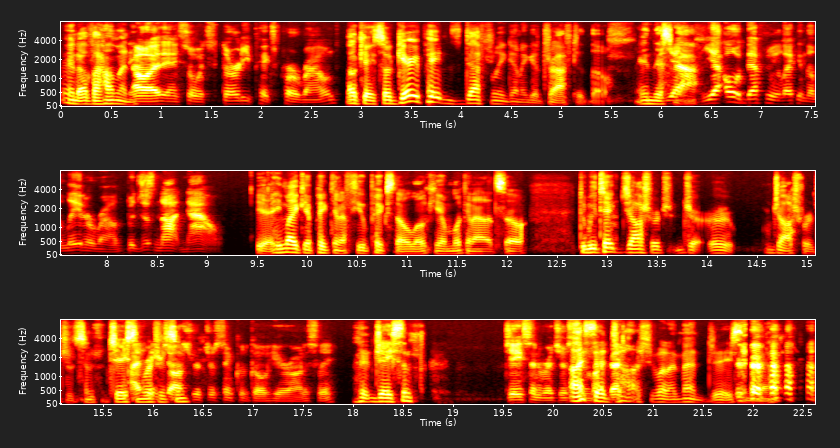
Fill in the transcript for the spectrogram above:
And of how many? Uh, and so it's 30 picks per round. Okay, so Gary Payton's definitely gonna get drafted though in this yeah, one. yeah. Oh, definitely like in the later rounds, but just not now. Yeah, he might get picked in a few picks though, Loki. I'm looking at it. So, do we take Josh Rich- or Josh Richardson, Jason Richardson, Josh Richardson could go here, honestly. Jason? Jason Richardson. I said bad. Josh, but I meant Jason. yeah.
